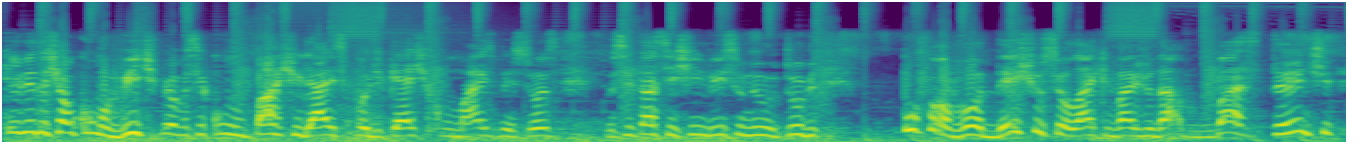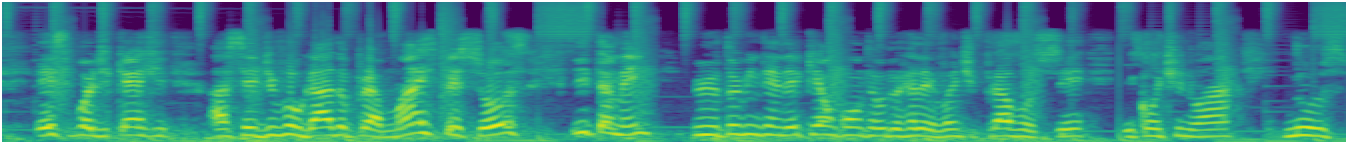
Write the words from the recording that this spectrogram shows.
Queria deixar o convite para você compartilhar esse podcast com mais pessoas. Se você está assistindo isso no YouTube, por favor, deixe o seu like, vai ajudar bastante esse podcast a ser divulgado para mais pessoas e também o YouTube entender que é um conteúdo relevante para você e continuar nos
